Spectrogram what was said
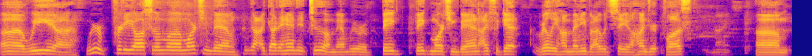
uh, we uh, we were pretty awesome uh, marching band. We got, I got to hand it to them, man. We were a big big marching band. I forget really how many, but I would say a hundred plus. Nice. Um,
